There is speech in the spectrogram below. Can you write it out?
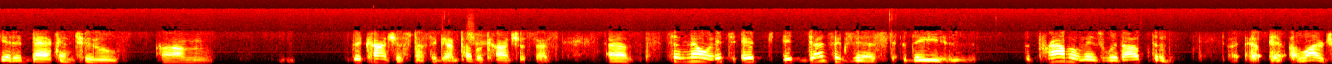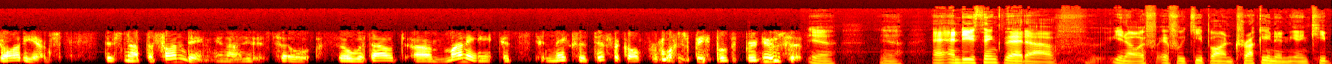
get it back into um, the consciousness again, public consciousness. Uh, so no, it it it does exist. the The problem is without the a, a large audience, there's not the funding. You know, so so without um, money, it makes it difficult for most people to produce it. Yeah, yeah. And, and do you think that uh, you know if if we keep on trucking and, and keep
